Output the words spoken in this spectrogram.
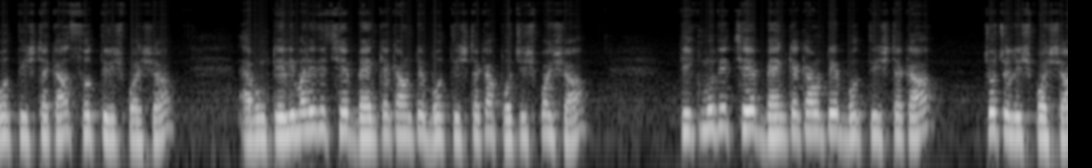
বত্রিশ টাকা ছত্রিশ পয়সা, এবং টেলিমানি দিচ্ছে ব্যাংক অ্যাকাউন্টে বত্রিশ টাকা পঁচিশ পয়সা টিকমু দিচ্ছে ব্যাংক অ্যাকাউন্টে বত্রিশ টাকা চৌচল্লিশ পয়সা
